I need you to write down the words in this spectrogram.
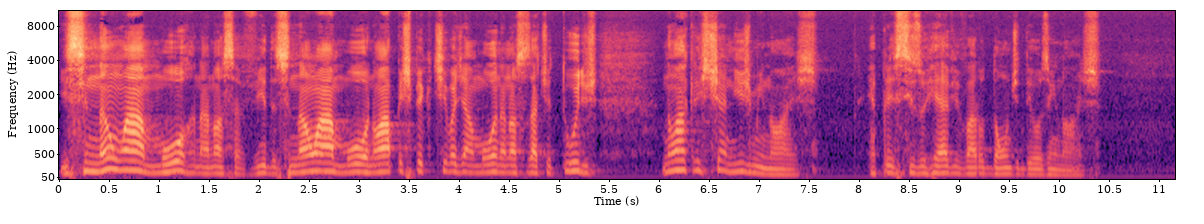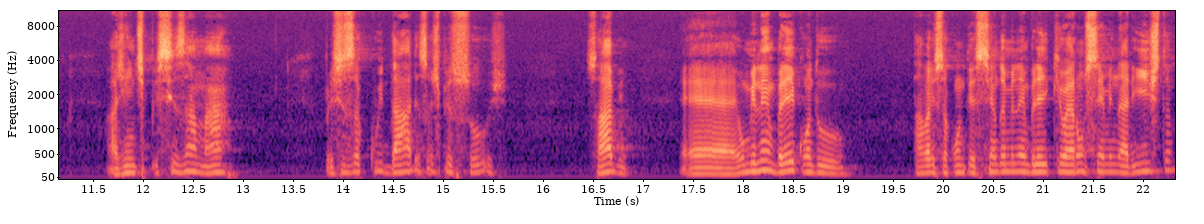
E se não há amor na nossa vida, se não há amor, não há perspectiva de amor nas nossas atitudes, não há cristianismo em nós. É preciso reavivar o dom de Deus em nós. A gente precisa amar, precisa cuidar dessas pessoas, sabe? É, eu me lembrei quando estava isso acontecendo, eu me lembrei que eu era um seminarista.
